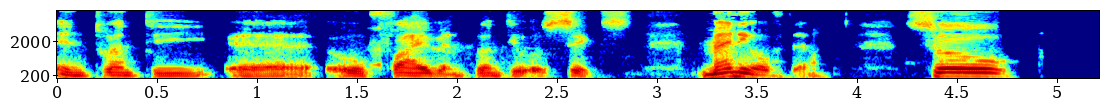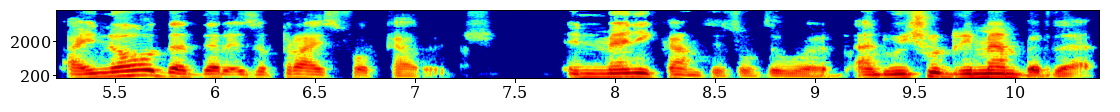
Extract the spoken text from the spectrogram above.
in 2005 and 2006, many of them. So I know that there is a price for courage in many countries of the world, and we should remember that.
